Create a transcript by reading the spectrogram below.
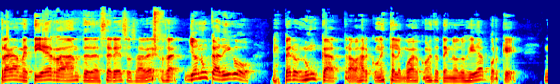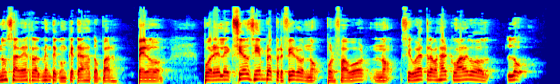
trágame tierra antes de hacer eso, ¿sabes? O sea, yo nunca digo Espero nunca trabajar con este lenguaje, con esta tecnología, porque no sabes realmente con qué te vas a topar. Pero por elección siempre prefiero no, por favor, no. Si voy a trabajar con algo, lo,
